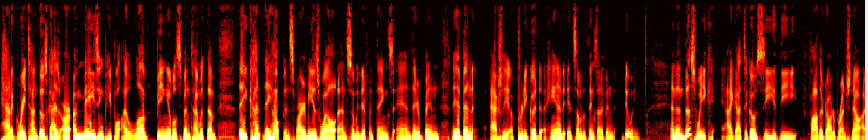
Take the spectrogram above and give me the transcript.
Had a great time. Those guys are amazing people. I love being able to spend time with them. They kind they help inspire me as well, and so many different things. And they've been they have been actually a pretty good hand in some of the things that I've been doing. And then this week, I got to go see the father daughter brunch. Now, I,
